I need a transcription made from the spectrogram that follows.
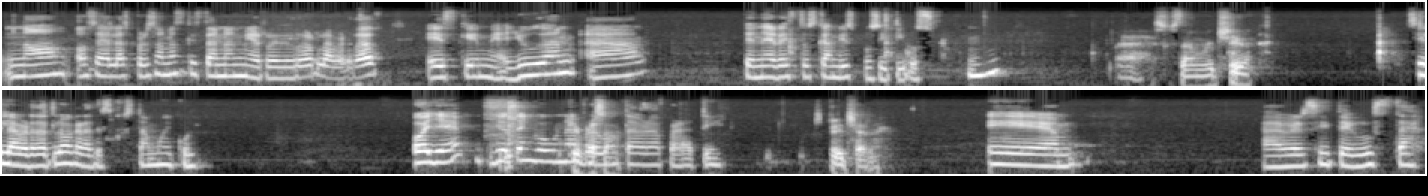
no, o sea, las personas que están a mi alrededor, la verdad, es que me ayudan a tener estos cambios positivos. ah, eso está muy chido. Sí, la verdad lo agradezco, está muy cool. Oye, yo tengo una pregunta ahora para ti. Échala. Eh, a ver si te gusta.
